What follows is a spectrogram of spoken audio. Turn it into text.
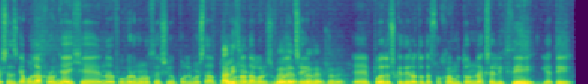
Mercedes για πολλά χρόνια είχε ένα φοβερό μονοθέσιο πολύ μπροστά από τον Αλήθεια. ανταγωνισμό. Βεβαίως, έτσι. βεβαίως, βεβαίως. Ε, που έδωσε και τη δυνατότητα στο Χάμιλτον να εξελιχθεί, γιατί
